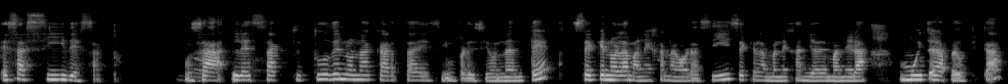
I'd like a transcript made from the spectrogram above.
Es así de exacto. O sea, la exactitud en una carta es impresionante. Sé que no la manejan ahora sí, sé que la manejan ya de manera muy terapéutica.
